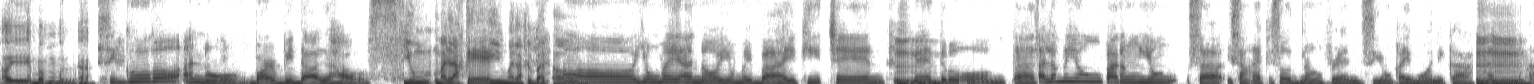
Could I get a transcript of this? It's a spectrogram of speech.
Ay, iba muna. Siguro, ano, Barbie dollhouse. Yung malaki? Yung malaki ba to? Oo, yung may ano, yung may bahay kitchen, Mm-mm. bedroom, tas alam mo yung parang yung sa isang episode ng Friends, yung kay Monica, na, Mm-mm. na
